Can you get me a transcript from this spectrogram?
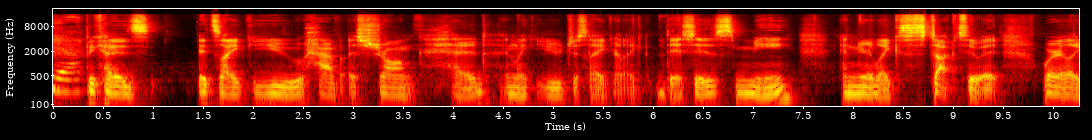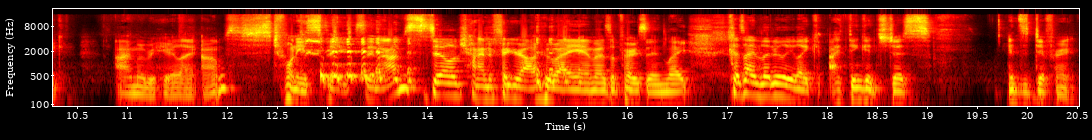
Yeah. because it's like you have a strong head and like you just like are like this is me and you're like stuck to it. Where like i'm over here like i'm 26 and i'm still trying to figure out who i am as a person like because i literally like i think it's just it's different.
